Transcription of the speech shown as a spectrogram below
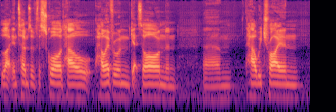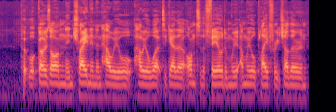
like in terms of the squad how how everyone gets on and um, how we try and put what goes on in training and how we all how we all work together onto the field and we and we all play for each other. And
